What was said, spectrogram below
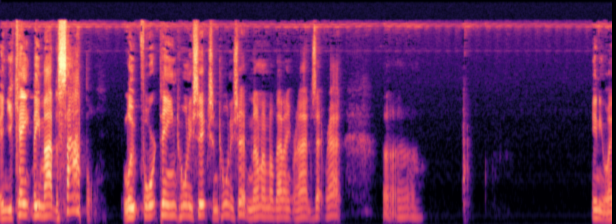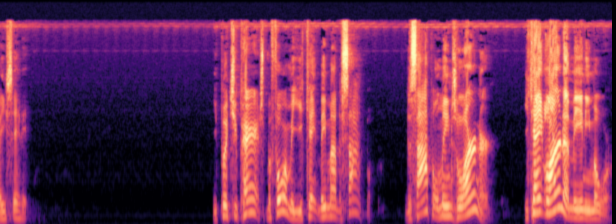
And you can't be my disciple. Luke 14, 26 and 27. No, no, no, that ain't right. Is that right? Uh, anyway, he said it. You put your parents before me, you can't be my disciple. Disciple means learner. You can't learn of me anymore.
